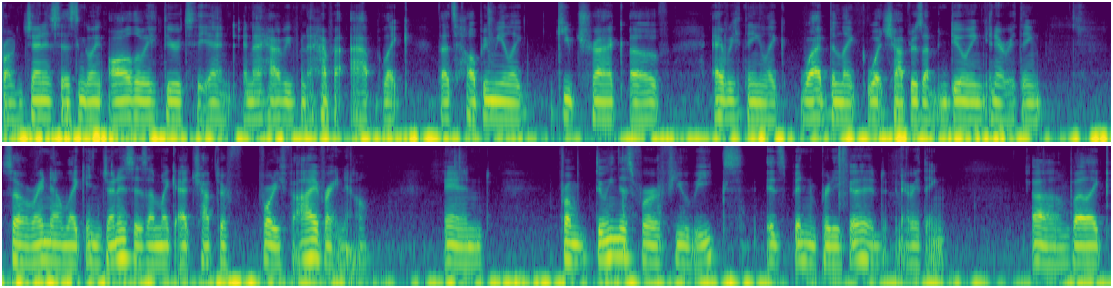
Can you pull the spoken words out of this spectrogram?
from Genesis and going all the way through to the end. And I have even have an app like that's helping me like keep track of everything, like what I've been like, what chapters I've been doing and everything. So right now, like in Genesis, I'm like at chapter 45 right now, and from doing this for a few weeks, it's been pretty good and everything. Um, but like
